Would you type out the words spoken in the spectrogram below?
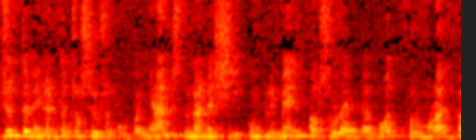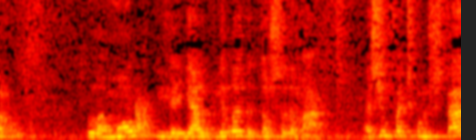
juntament amb tots els seus acompanyants, donant així compliment al solemne vot formulat per la molt lleial vila de Tossa de Mar. Així ho faig constar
